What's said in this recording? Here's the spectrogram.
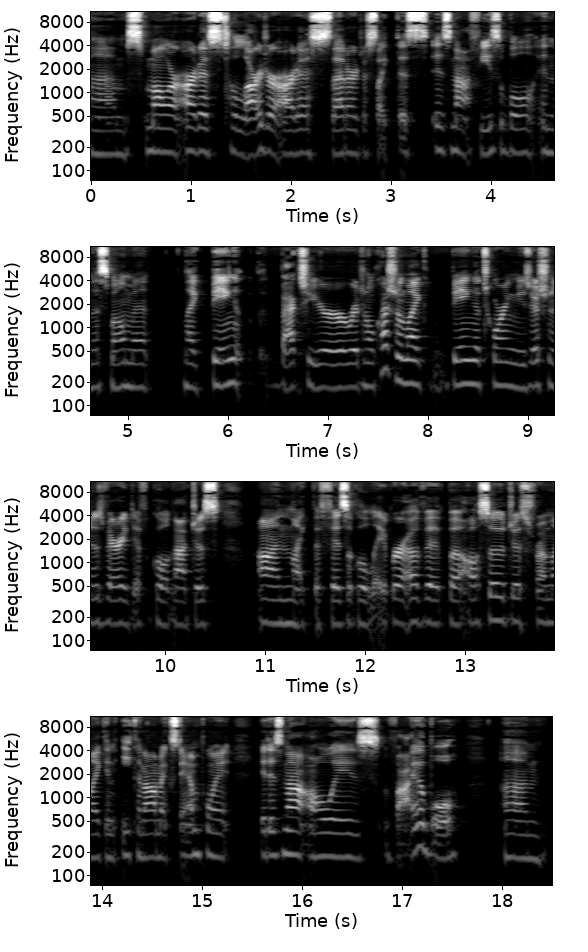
um, smaller artists to larger artists that are just like, this is not feasible in this moment. Like, being back to your original question, like, being a touring musician is very difficult, not just on like the physical labor of it, but also just from like an economic standpoint, it is not always viable. Um,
